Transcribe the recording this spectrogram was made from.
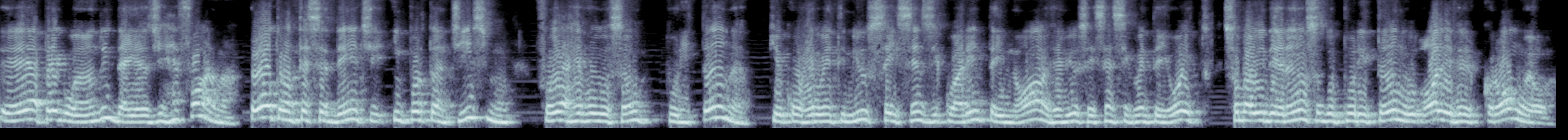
é, apregoando ideias de reforma. Outro antecedente importantíssimo foi a Revolução Puritana, que ocorreu entre 1649 e 1658, sob a liderança do puritano Oliver Cromwell,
